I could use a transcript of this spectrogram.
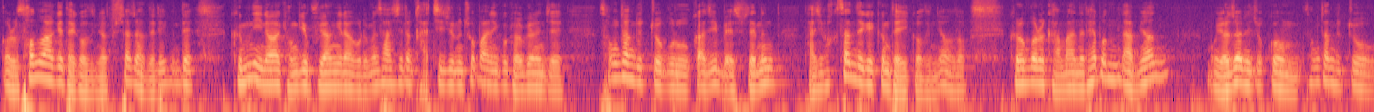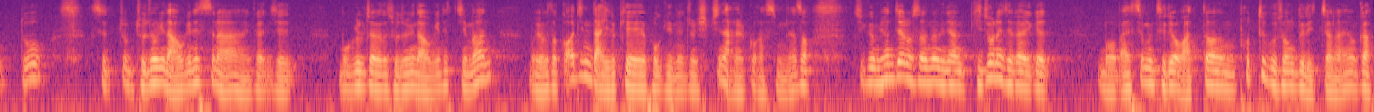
걸 선호하게 되거든요 투자자들이. 근데 금리 인하와 경기 부양이라 그러면 사실은 가치주는 초반이고 결국에는 이제 성장주 쪽으로까지 매수되는 다시 확산되게끔 돼 있거든요. 그래서 그런 거를 감안을 해본다면 뭐 여전히 조금 성장주 쪽도 좀 조정이 나오긴 했으나, 그러니까 이제 목요일장에도 조정이 나오긴 했지만, 뭐 여기서 꺼진다 이렇게 보기는 좀 쉽지는 않을 것 같습니다. 그래서 지금 현재로서는 그냥 기존에 제가 이게 뭐 말씀을 드려왔던 포트 구성들 있잖아요. 그러니까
